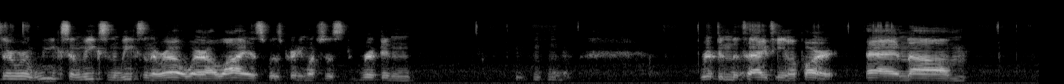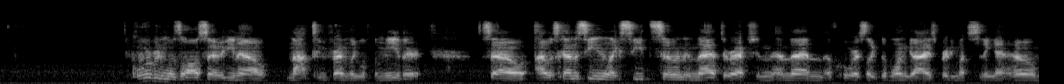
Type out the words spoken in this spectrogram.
there were weeks and weeks and weeks in a row where Elias was pretty much just ripping ripping the tag team apart. And um, Corbin was also, you know, not too friendly with them either. So I was kind of seeing like seats sown in that direction, and then of course like the one guy is pretty much sitting at home,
